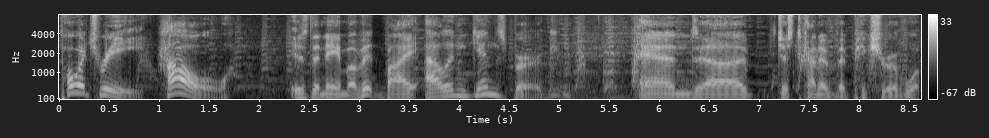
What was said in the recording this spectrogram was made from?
poetry. Howl is the name of it by Allen Ginsberg. And uh, just kind of a picture of what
